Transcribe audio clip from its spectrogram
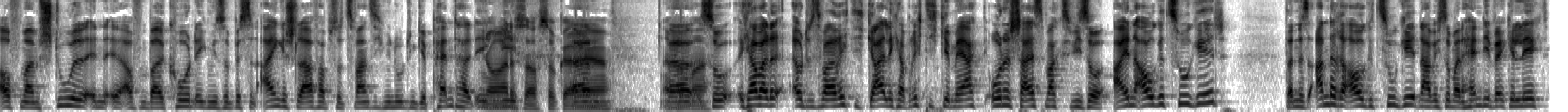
auf meinem Stuhl in, äh, auf dem Balkon irgendwie so ein bisschen eingeschlafen, habe so 20 Minuten gepennt halt irgendwie. Ja, das ist auch so geil. Ähm, ja äh, so, ich habe halt, und das war richtig geil, ich habe richtig gemerkt, ohne Scheiß, Max, wie so ein Auge zugeht, dann das andere Auge zugeht, dann habe ich so mein Handy weggelegt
